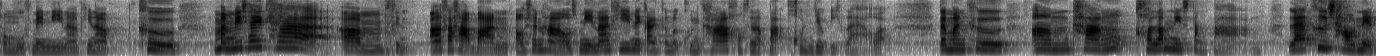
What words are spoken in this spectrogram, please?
ของ movement นี้นะพี่นับคือมันไม่ใช่แค่อืมสินอ่าสถาบัน auction house มีหน้าที่ในการกำหนดคุณค่าของศิลปะคนเดียวอีกแล้วอะแต่มันคืออทั้งคอลัมนิสต์ต่างๆ และคือชาวเน็ต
